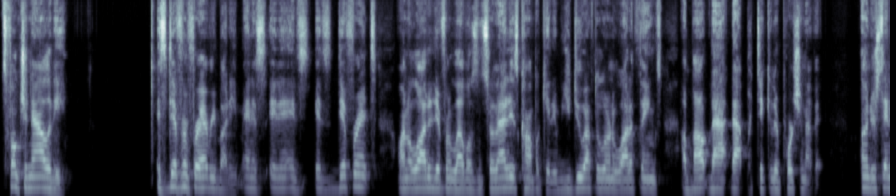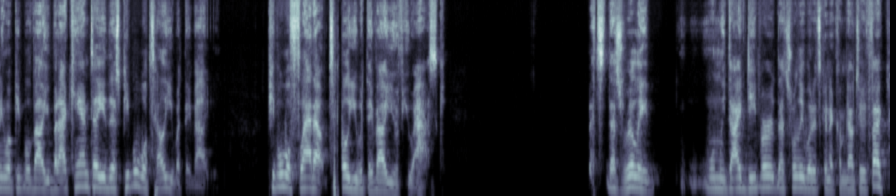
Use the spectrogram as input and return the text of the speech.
It's functionality. It's different for everybody, and it's it, it's it's different on a lot of different levels, and so that is complicated. You do have to learn a lot of things about that that particular portion of it, understanding what people value. But I can tell you this: people will tell you what they value. People will flat out tell you what they value if you ask that's that's really when we dive deeper, that's really what it's going to come down to. In fact,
